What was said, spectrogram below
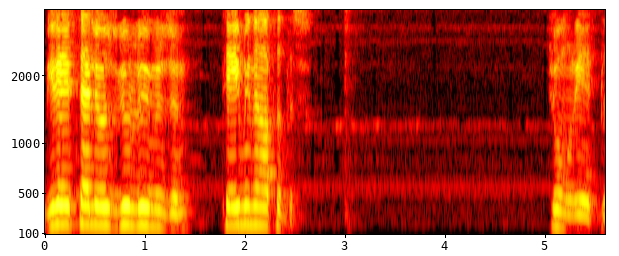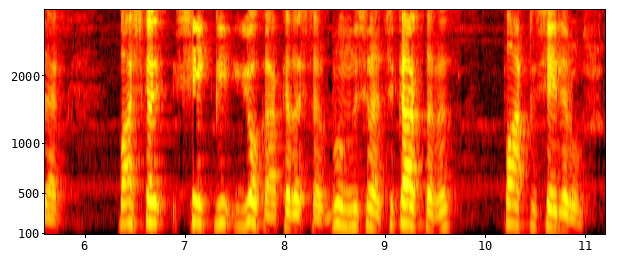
bireysel özgürlüğümüzün teminatıdır. Cumhuriyetler. Başka şekli yok arkadaşlar. Bunun dışına çıkarsanız farklı şeyler olur.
